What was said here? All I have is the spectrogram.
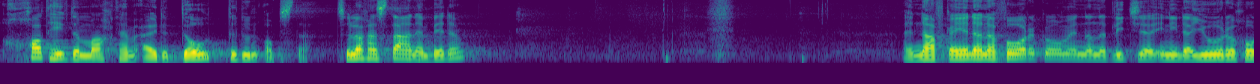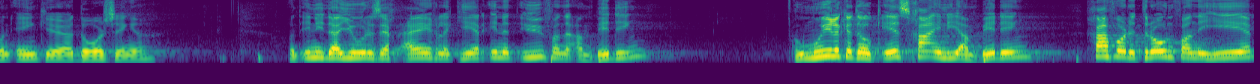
God heeft de macht hem uit de dood te doen opstaan. Zullen we gaan staan en bidden? En Naf, kan je dan naar voren komen en dan het liedje Inida Jure gewoon één keer doorzingen? Want Inida Jure zegt eigenlijk, Heer, in het uur van de aanbidding, hoe moeilijk het ook is, ga in die aanbidding. Ga voor de troon van de Heer.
